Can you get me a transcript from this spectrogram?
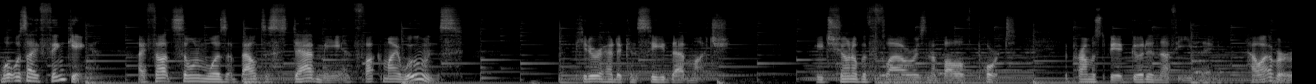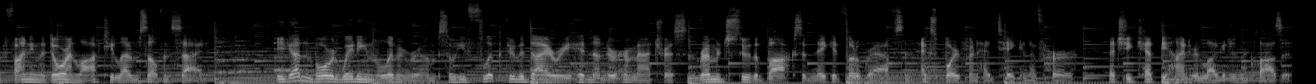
What was I thinking? I thought someone was about to stab me and fuck my wounds. Peter had to concede that much. He'd shown up with flowers and a bottle of port. It promised to be a good enough evening. However, finding the door unlocked, he let himself inside. He'd gotten bored waiting in the living room, so he flipped through the diary hidden under her mattress and rummaged through the box of naked photographs an ex boyfriend had taken of her that she kept behind her luggage in the closet.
